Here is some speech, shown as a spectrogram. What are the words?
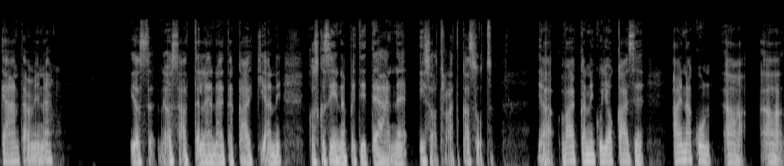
kääntäminen jos, jos ajattelee näitä kaikkia, niin koska siinä piti tehdä ne isot ratkaisut. Ja vaikka niin kuin jokaisen, aina kun ää, ää,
